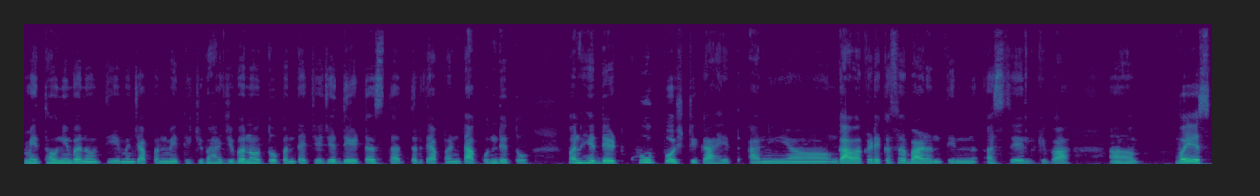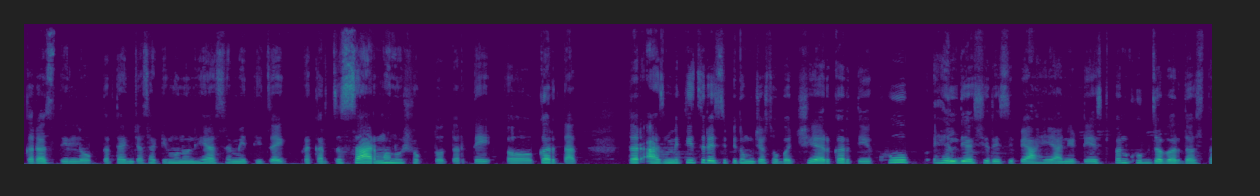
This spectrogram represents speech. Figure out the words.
मेथवणी बनवते आहे म्हणजे आपण मेथीची भाजी बनवतो पण त्याचे जे देठ असतात तर ते आपण टाकून देतो. पण हे देठ खूप पौष्टिक आहेत आणि गावाकडे कसं बाळंतीण असेल किंवा वयस्कर असतील लोक तर त्यांच्यासाठी म्हणून हे असं मेथीचं एक प्रकारचं सार म्हणू शकतो तर ते करतात. तर आज मी तीच रेसिपी तुमच्यासोबत शेअर करते. खूप हेल्दी अशी रेसिपी आहे आणि टेस्ट पण खूप जबरदस्त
